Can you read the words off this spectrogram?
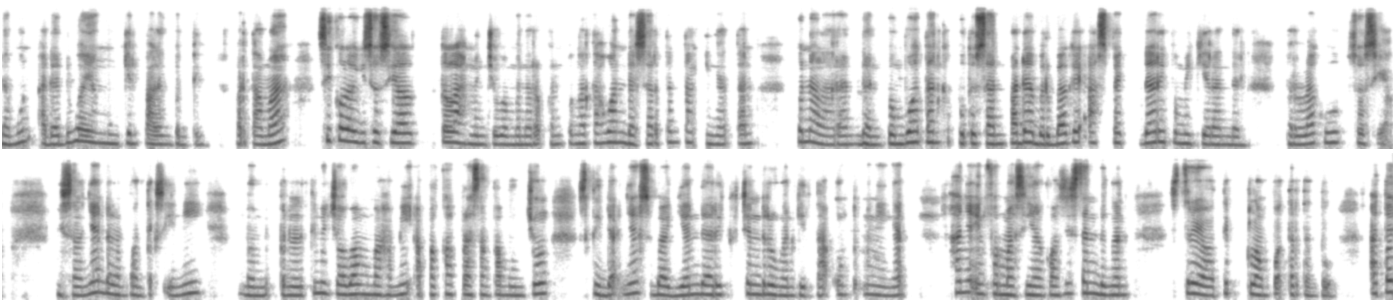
Namun, ada dua yang mungkin paling penting. Pertama, psikologi sosial telah mencoba menerapkan pengetahuan dasar tentang ingatan, penalaran, dan pembuatan keputusan pada berbagai aspek dari pemikiran dan perilaku sosial. Misalnya dalam konteks ini, peneliti mencoba memahami apakah prasangka muncul setidaknya sebagian dari kecenderungan kita untuk mengingat hanya informasi yang konsisten dengan stereotip kelompok tertentu, atau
